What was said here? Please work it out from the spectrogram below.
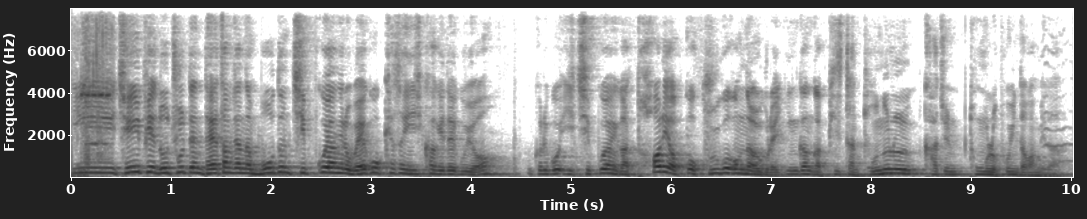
이 JP에 노출된 대상자는 모든 집고양이를 왜곡해서 인식하게 되고요. 그리고 이 집고양이가 털이 없고 굵어 없는 얼굴에 인간과 비슷한 두 눈을 가진 동물로 보인다고 합니다.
